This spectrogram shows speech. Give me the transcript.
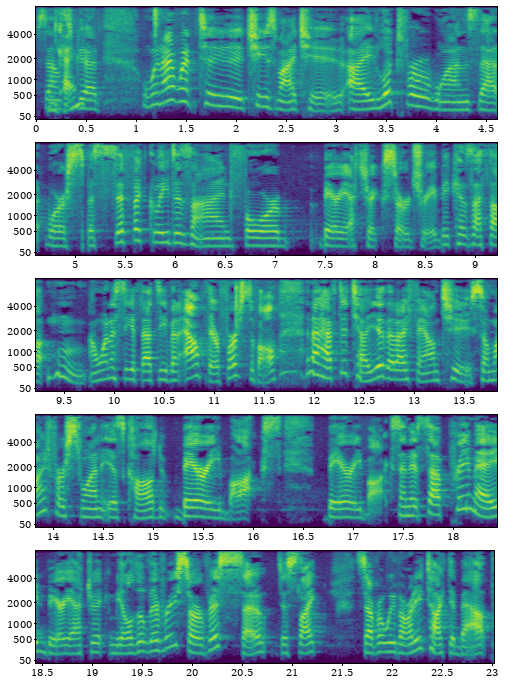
Sounds okay. good. When I went to choose my two, I looked for ones that were specifically designed for bariatric surgery because I thought, hmm, I want to see if that's even out there, first of all. And I have to tell you that I found two. So my first one is called Berry Box. Berry Box. And it's a pre-made bariatric meal delivery service. So just like several we've already talked about,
